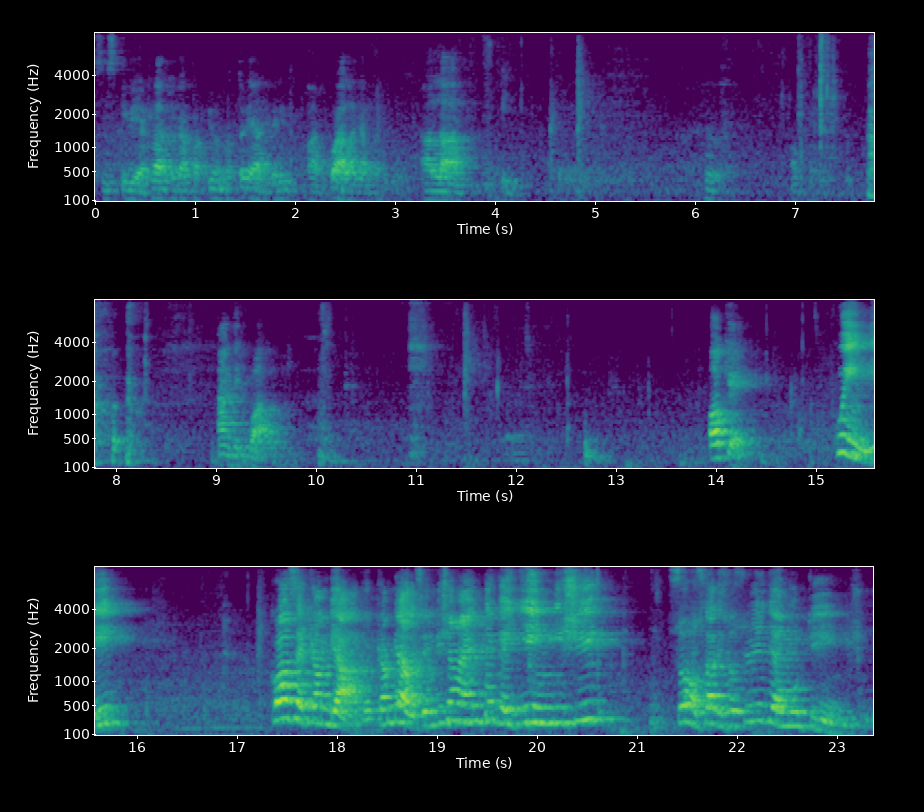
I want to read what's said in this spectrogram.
Si scriveva fratto k più 1 fattoriale per qua alla, k, alla p. Okay. Anche qua. Ok, quindi cosa è cambiato? È cambiato semplicemente che gli indici sono stati sostituiti ai multi-indici,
